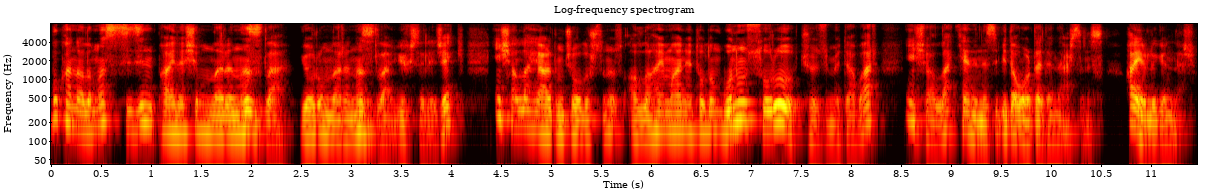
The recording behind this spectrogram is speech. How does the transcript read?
Bu kanalımız sizin paylaşımlarınızla, yorumlarınızla yükselecek. İnşallah yardımcı olursunuz. Allah'a emanet olun. Bunun soru çözümü de var. İnşallah kendinizi bir de orada denersiniz. Hayırlı günler.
